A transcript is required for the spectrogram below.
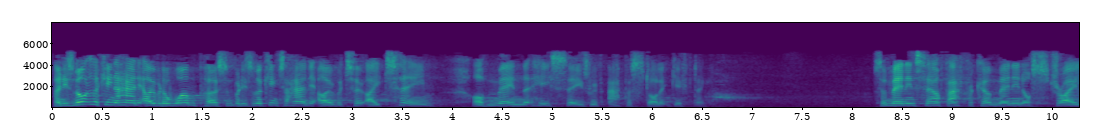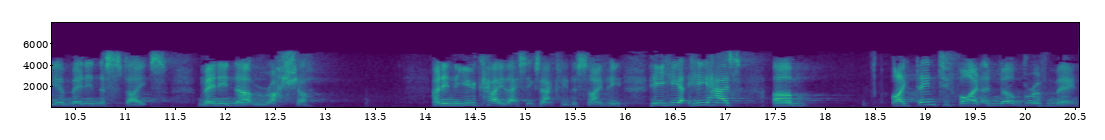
And he's not looking to hand it over to one person, but he's looking to hand it over to a team of men that he sees with apostolic gifting. So, men in South Africa, men in Australia, men in the States, men in uh, Russia. And in the UK, that's exactly the same. He, he, he, he has um, identified a number of men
